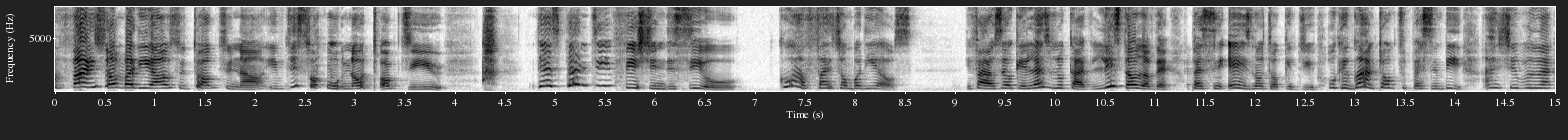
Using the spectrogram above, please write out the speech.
and find somebody else to talk to now. If this one will not talk to you, ah, there's plenty fish in the sea. Oh, go and find somebody else. If I say, okay, let's look at list all of them. Person A is not talking to you. Okay, go and talk to person B. And she will like,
